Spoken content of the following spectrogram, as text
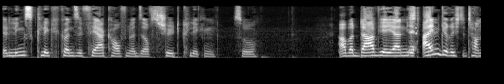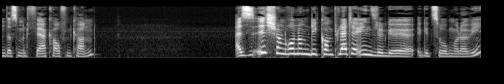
äh, Linksklick können sie verkaufen, wenn sie aufs Schild klicken. So. Aber da wir ja nicht eingerichtet haben, dass man verkaufen kann. Also es ist schon rund um die komplette Insel ge gezogen, oder wie?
